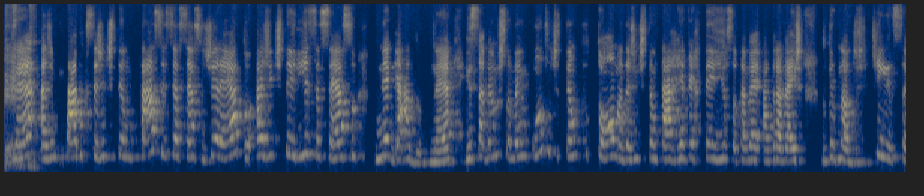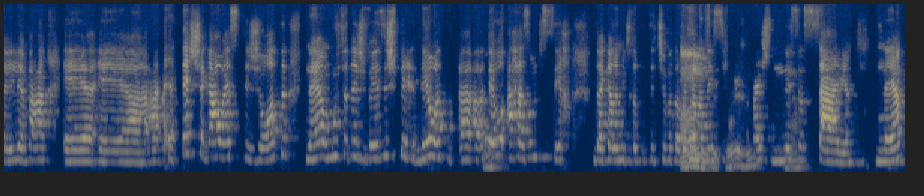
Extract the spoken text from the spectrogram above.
né, a gente sabe que se a gente tentasse esse acesso direto, a gente teria esse acesso negado, né? E sabemos também o quanto de tempo toma da gente tentar reverter isso através, através do Tribunal de Justiça e levar é, é, até chegar ao STJ né, muitas das vezes perdeu a, a, até a razão de ser daquela medida protetiva, talvez ela nem seja né? mais necessária, né?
